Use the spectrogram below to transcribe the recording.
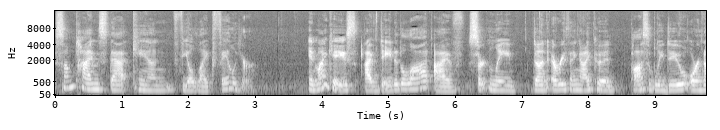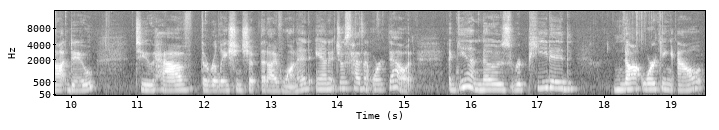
sometimes that can feel like failure. In my case, I've dated a lot. I've certainly done everything I could possibly do or not do to have the relationship that I've wanted, and it just hasn't worked out. Again, those repeated not working out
